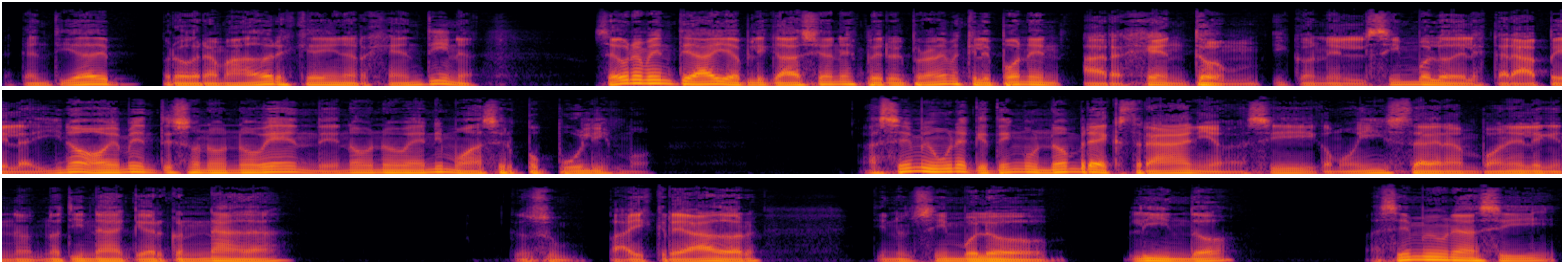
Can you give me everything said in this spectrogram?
La cantidad de programadores que hay en Argentina. Seguramente hay aplicaciones, pero el problema es que le ponen Argentum y con el símbolo de la escarapela. Y no, obviamente eso no, no vende, no, no venimos a hacer populismo. Haceme una que tenga un nombre extraño, así como Instagram, ponele que no, no tiene nada que ver con nada, con su país creador, tiene un símbolo lindo. Haceme una así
